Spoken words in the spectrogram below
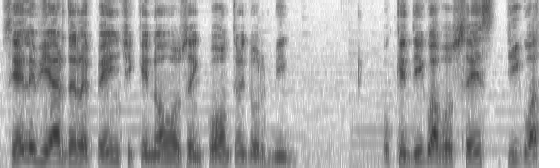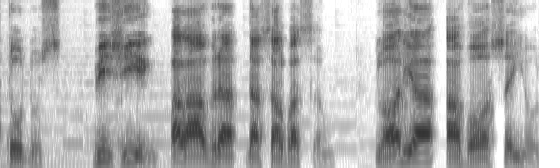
Se ele vier de repente, que não os encontre dormindo. O que digo a vocês, digo a todos: vigiem, palavra da salvação. Glória a vós, Senhor.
